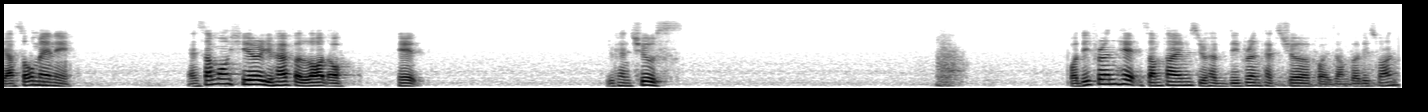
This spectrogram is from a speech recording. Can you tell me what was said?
There are so many. And some here you have a lot of head. You can choose for different head sometimes you have different texture. For example this one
